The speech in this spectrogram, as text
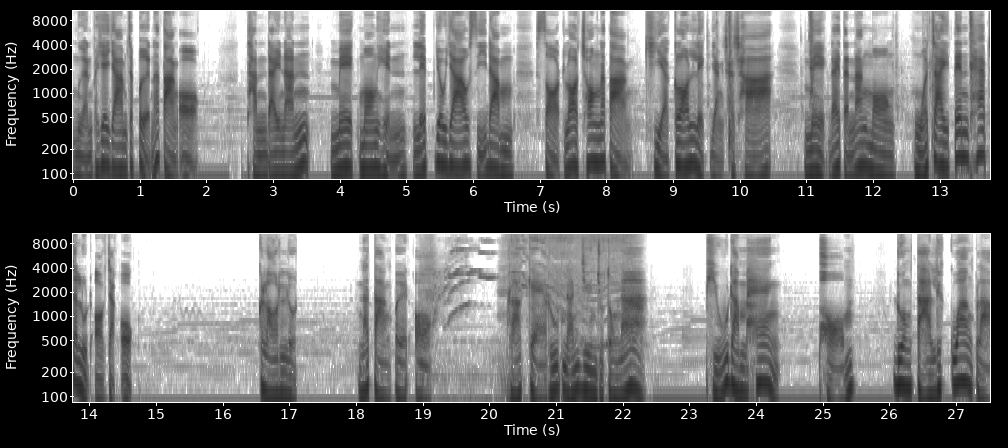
เหมือนพยายามจะเปิดหน้าต่างออก ทันใดนั้น เมฆมองเห็นเล็บยาวๆสีดำสอดลอดช่องหน้าต่าง เขี่ยกลอนเหล็กอย่างช้าๆ เมฆได้แต่นั่งมอง หัวใจเต้นแทบจะหลุดออกจากอกกรอนหลุด หน้าต่างเปิดออก พระแก่รูปนั้นยืนอยู่ตรงหน้า ผิวดำแห้ง ผอม ดวงตาลึกว่างเปล่า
